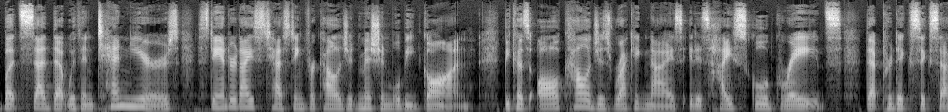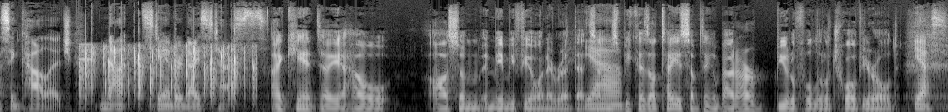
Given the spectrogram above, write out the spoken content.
but said that within 10 years standardized testing for college admission will be gone because all colleges recognize it is high school grades that predict success in college not standardized tests I can't tell you how awesome it made me feel when I read that Yeah. sentence because I'll tell you something about our beautiful little 12 year old. yes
